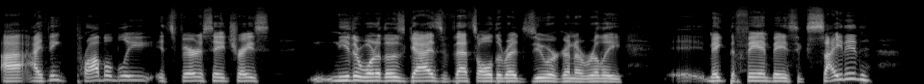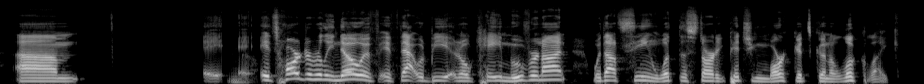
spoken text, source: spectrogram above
Uh, I think probably it's fair to say, Trace, neither one of those guys, if that's all the Reds do, are going to really eh, make the fan base excited. Um, no. It's hard to really know if, if that would be an okay move or not without seeing what the starting pitching market's going to look like.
